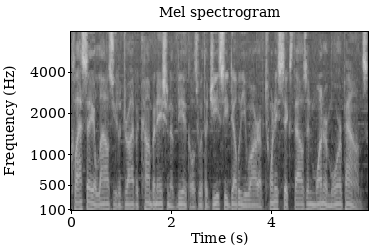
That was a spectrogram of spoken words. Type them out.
Class A allows you to drive a combination of vehicles with a GCWR of 26,001 or more pounds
